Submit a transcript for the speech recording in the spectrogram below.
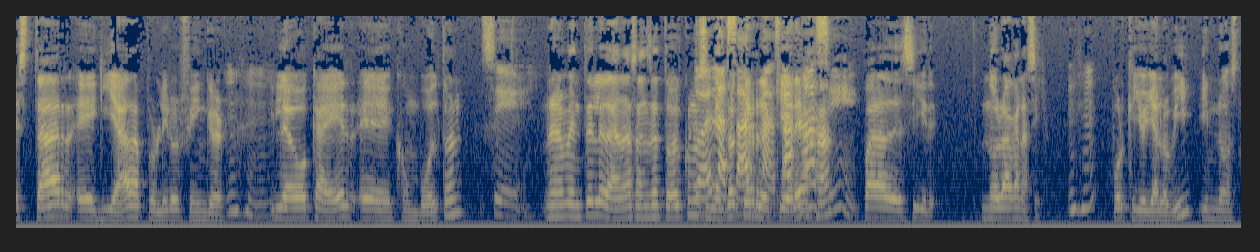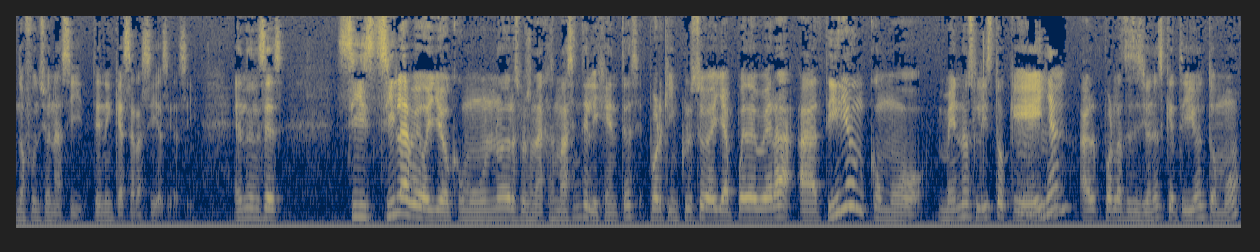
estar eh, guiada por Littlefinger y luego caer eh, con Bolton. Sí. Realmente le dan a Sansa todo el conocimiento que requiere para decir, no lo hagan así porque yo ya lo vi y no, no funciona así, tienen que hacer así, así, así. Entonces, sí, sí la veo yo como uno de los personajes más inteligentes, porque incluso ella puede ver a, Tyrion como menos listo que ella por las decisiones que Tyrion tomó.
